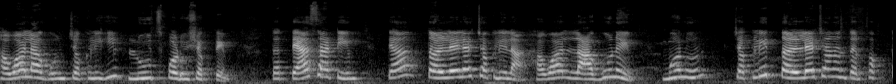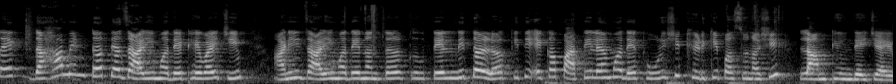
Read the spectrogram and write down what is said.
हवा लागून चकली ही लूज पडू शकते. तर त्यासाठी त्या तळलेल्या चकलीला हवा लागू नये म्हणून चकली तळल्याच्या नंतर फक्त एक दहा मिनटं त्या जाळीमध्ये ठेवायची आणि जाळीमध्ये नंतर तेल नितळलं की ती एका पातेल्यामध्ये थोडीशी खिडकीपासून अशी लांब ठेवून द्यायची आहे.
